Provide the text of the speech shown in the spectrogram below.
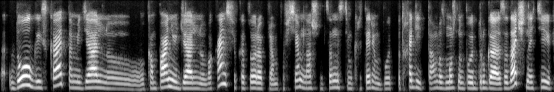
э, долго искать там идеальную компанию, идеальную вакансию, которая прям по всем нашим ценностям, критериям будет подходить. Там, возможно, будет другая задача найти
